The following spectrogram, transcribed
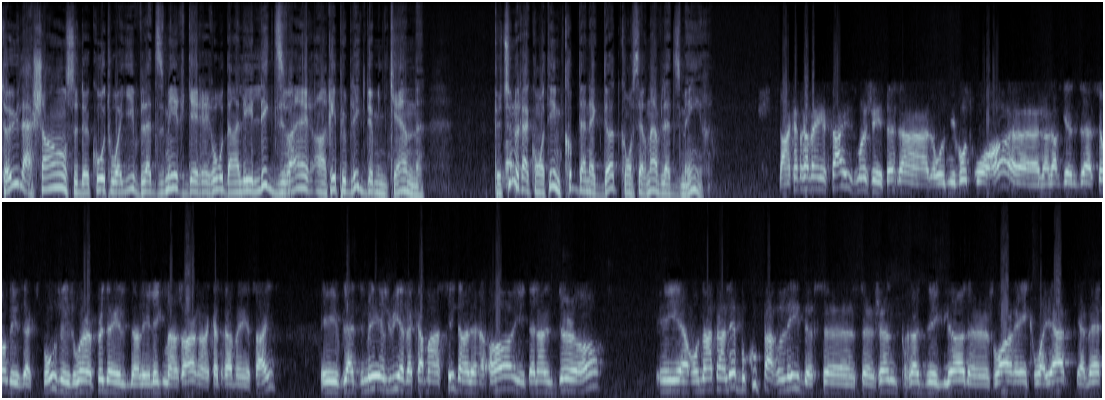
tu as eu la chance de côtoyer Vladimir Guerrero dans les ligues d'hiver en République dominicaine. Peux-tu nous raconter une coupe d'anecdotes concernant Vladimir? En 96, moi, j'étais dans, au niveau 3A, euh, dans l'organisation des expos. J'ai joué un peu dans les, dans les ligues majeures en 96. Et Vladimir, lui, avait commencé dans le A, il était dans le 2A. Et euh, on entendait beaucoup parler de ce, ce jeune prodigue-là, d'un joueur incroyable qui avait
